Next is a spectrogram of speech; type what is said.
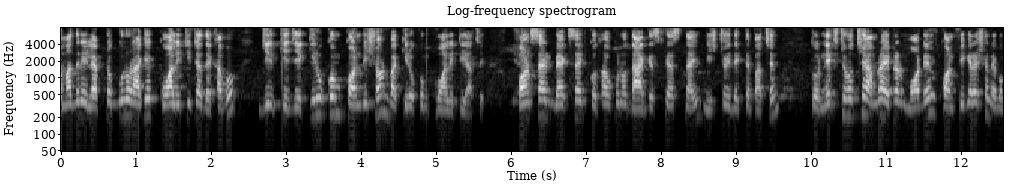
আমাদের এই ল্যাপটপগুলোর আগে কোয়ালিটিটা দেখাবো, যে যে কীরকম কন্ডিশন বা কীরকম কোয়ালিটি আছে। ফ্রন্ট সাইড ব্যাক সাইড কোথাও কোনো দাগ স্ক্র্যাচ নাই, নিশ্চয়ই দেখতে পাচ্ছেন। তো নেক্সট হচ্ছে আমরা এটার মডেল কনফিগারেশন এবং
